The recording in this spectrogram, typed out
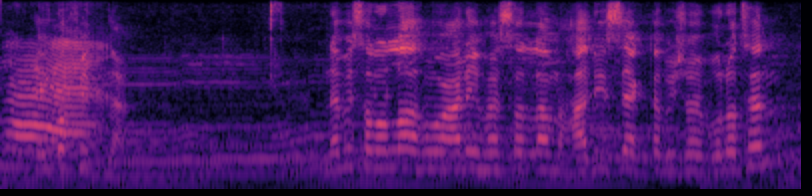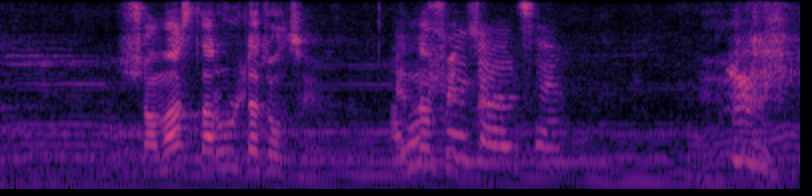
হ্যাঁ। এগুলো ফিতনা। নবী সাল্লাল্লাহু আলী সাল্লাম হাদিসে একটা বিষয় বলেছেন সমাজ তার উল্টা চলছে। এর নাম ফিতনা। চলছে।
